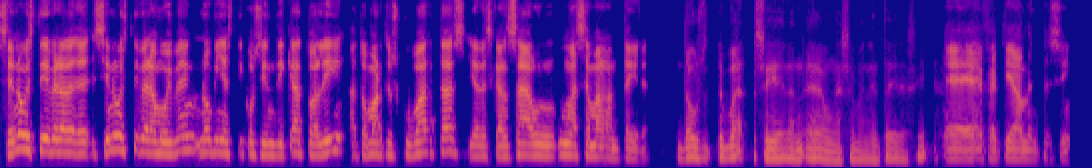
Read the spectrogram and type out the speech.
se non estivera eh, se non estivera moi ben, non viñas ti co sindicato ali a tomarte os cubatas e a descansar un, unha semana inteira. Dous, bueno, sí, eran, era unha semana inteira, sí. Eh, efectivamente, sí.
